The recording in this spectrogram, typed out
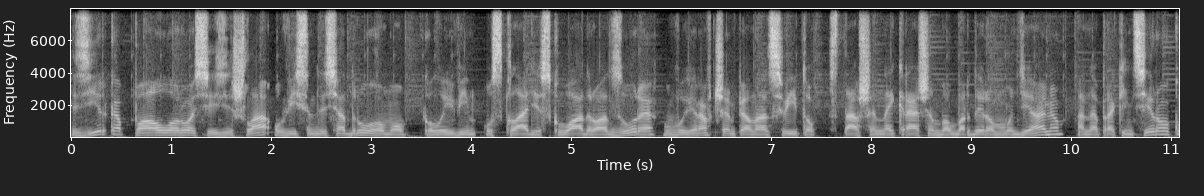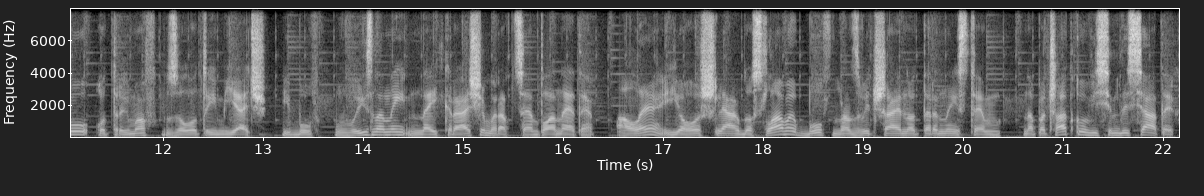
Зірка Пауло Росі зійшла у 82-му, коли він у складі сквадру Адзуре виграв чемпіонат світу, ставши найкращим бомбардиром мундіалю. А наприкінці року отримав золотий м'яч і був визнаний найкращим гравцем планети. Але його шлях до слави був надзвичайно тернистим. На початку 80-х,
